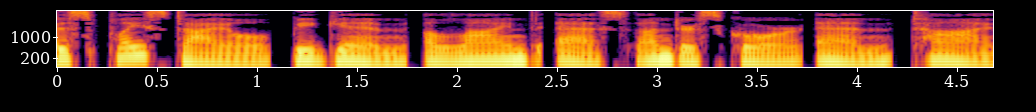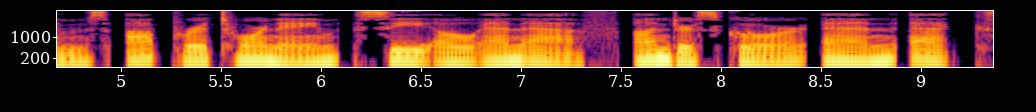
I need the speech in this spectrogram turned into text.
display style begin aligned s underscore n times operator name conf underscore n x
